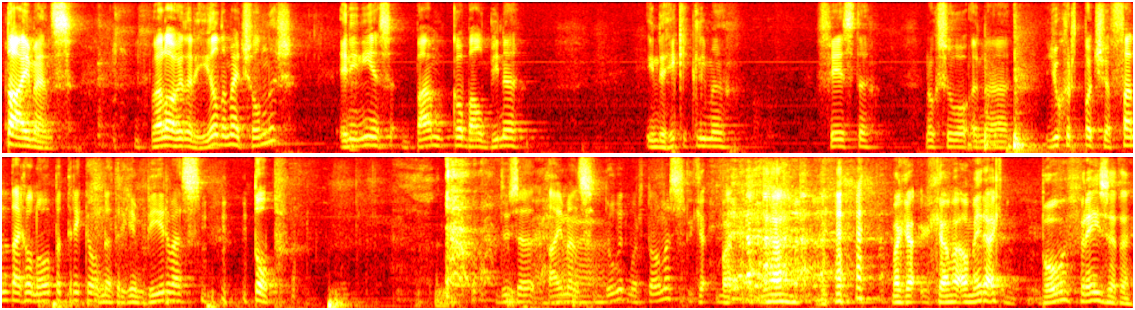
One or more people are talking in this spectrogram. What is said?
Taimans. We lagen er heel de match onder. En ineens, bam, kopbal binnen. In de hekken klimmen. Feesten. Nog zo een eh yoghurtpotje Fanta gaan opentrekken omdat er geen bier was. Top. Dus, uh, doe het maar, Thomas. Ga- maar ja. maar ga- gaan we Almeida echt boven vrij zetten?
